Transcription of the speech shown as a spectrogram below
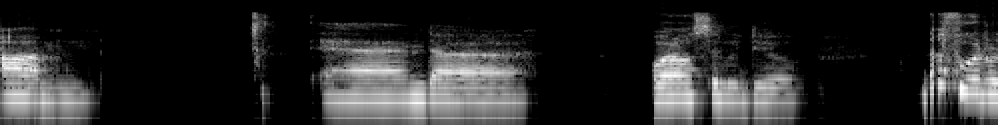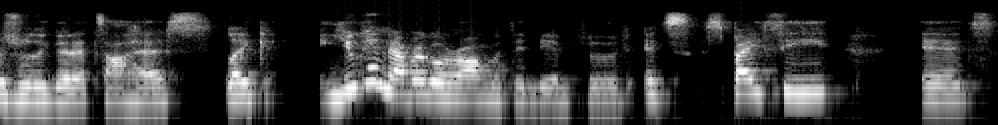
Um and uh what else did we do? The food was really good at Sahas. Like you can never go wrong with Indian food. It's spicy. It's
